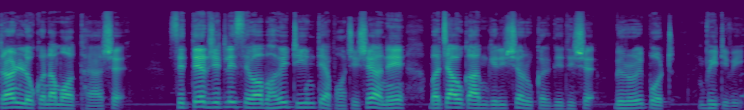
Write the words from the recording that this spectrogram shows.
ત્રણ લોકોના મોત થયા છે સિત્તેર જેટલી સેવાભાવી ટીમ ત્યાં પહોંચી છે અને બચાવ કામગીરી શરૂ કરી દીધી છે બ્યુરો રિપોર્ટ વીટીવી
